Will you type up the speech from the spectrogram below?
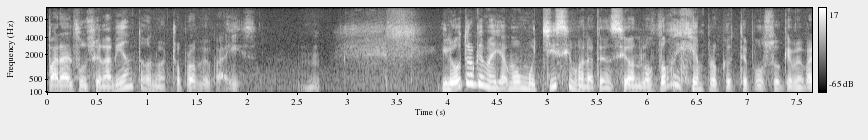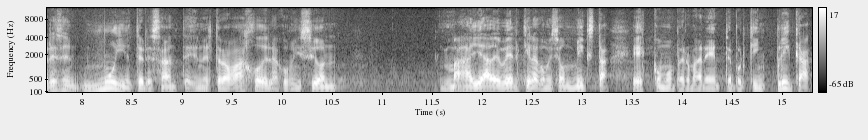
para el funcionamiento de nuestro propio país. Y lo otro que me llamó muchísimo la atención, los dos ejemplos que usted puso, que me parecen muy interesantes en el trabajo de la comisión, más allá de ver que la comisión mixta es como permanente, porque implica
